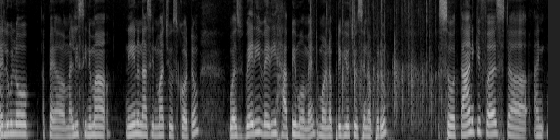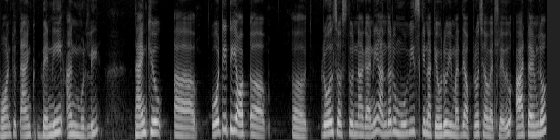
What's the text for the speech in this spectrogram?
తెలుగులో uh, మళ్ళీ సినిమా నేను నా సినిమా చూసుకోవటం was very very happy moment మొన్న ప్రివ్యూ చూసినప్పుడు. సో దానికి first I want to thank Benny and Murali thank you OTT roles వస్తున్నా కానీ అందరూ మూవీస్కి నాకు ఎవరు ఈ మధ్య అప్రోచ్ అవ్వట్లేదు. ఆ టైంలో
